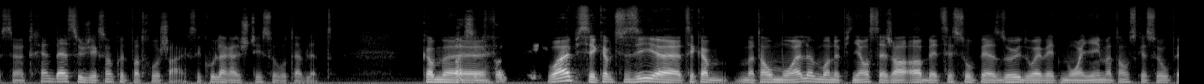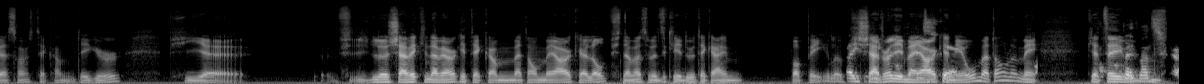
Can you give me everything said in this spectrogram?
c'est, une très belle suggestion, coûte pas trop cher. C'est cool à rajouter sur vos tablettes. Comme, euh, ouais, puis c'est comme tu dis, euh, tu sais, comme, mettons, moi, là, mon opinion, c'était genre, ah, ben, tu sais, sur PS2, ils doivent être moyens, mettons, parce que sur PS1, c'était comme dégueu. Puis, là, je savais qu'il y en avait un qui était comme, mettons, meilleur que l'autre. Puis finalement, tu me dis que les deux étaient quand même pas pires. Là. Puis Shadowed est meilleur que Neo, mettons, là, mais que tu complètement différent.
